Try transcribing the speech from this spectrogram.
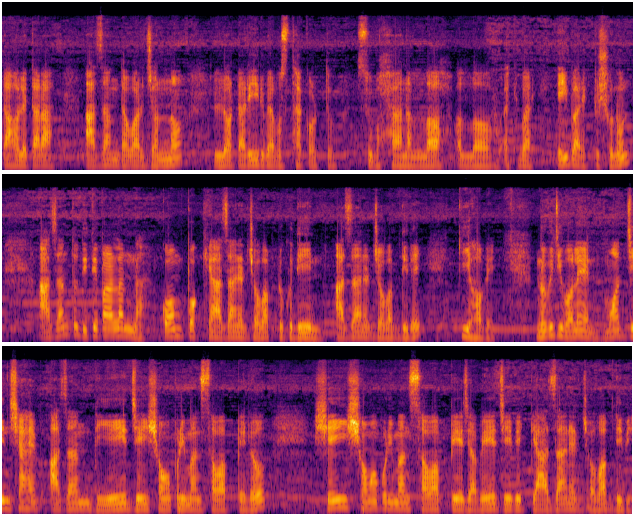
তাহলে তারা আজান দেওয়ার জন্য লটারির ব্যবস্থা করত। সুবহান আল্লাহ আল্লাহ একবার এইবার একটু শুনুন। আজান তো দিতে পারলাম না। কম পক্ষে আজানের জবাবটুকু দিন। আজানের জবাব দিলে কি হবে? নবীজি বলেন মজ্জিন সাহেব আজান দিয়ে যেই সমপরিমাণ সওয়াব পেল, সেই সমপরিমাণ সওয়াব পেয়ে যাবে যে ব্যক্তি আজানের জবাব দিবে।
